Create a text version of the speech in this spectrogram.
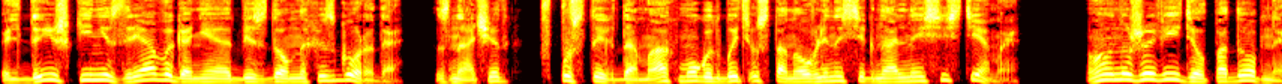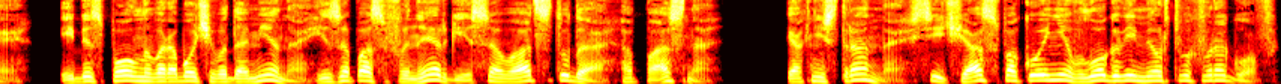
Льдышки не зря выгоняют бездомных из города. Значит, в пустых домах могут быть установлены сигнальные системы. Он уже видел подобные, и без полного рабочего домена и запасов энергии соваться туда опасно. Как ни странно, сейчас спокойнее в логове мертвых врагов.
